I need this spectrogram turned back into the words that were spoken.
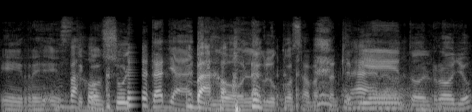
eh, re- este, consulta, ya Bajo. la glucosa bastante Claro. bien, todo el rollo.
